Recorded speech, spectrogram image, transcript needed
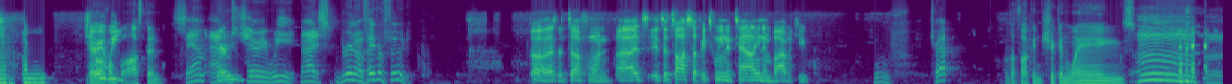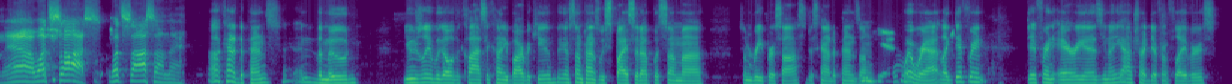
cherry wheat. Boston. Sam Adams Very- cherry wheat. Nice. Bruno, favorite food? Oh, that's a tough one. Uh, it's it's a toss up between Italian and barbecue. Oof. Trap. The fucking chicken wings. Mm, yeah. What sauce? What sauce on there? Uh, kind of depends and the mood. Usually we go with the classic honey barbecue. You know, sometimes we spice it up with some uh, some Reaper sauce. It just kind of depends on where we're at. Like different different areas. You know, yeah, I'll try different flavors.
